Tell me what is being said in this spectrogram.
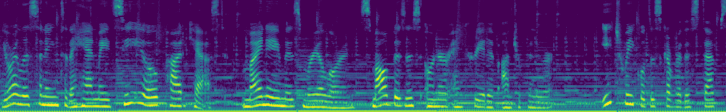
You're listening to the Handmade CEO podcast. My name is Maria Lauren, small business owner and creative entrepreneur. Each week, we'll discover the steps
